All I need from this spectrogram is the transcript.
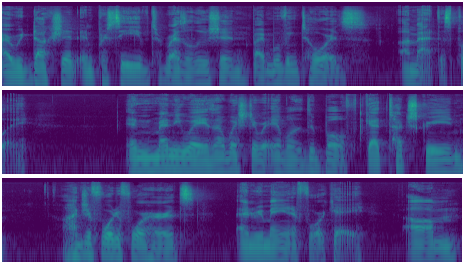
a reduction in perceived resolution by moving towards a matte display. In many ways, I wish they were able to do both get touchscreen, 144 hertz, and remain at 4K. Um,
